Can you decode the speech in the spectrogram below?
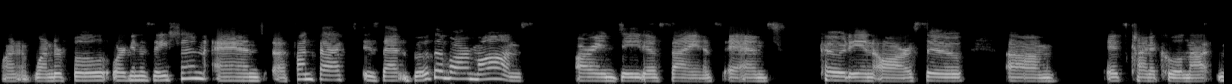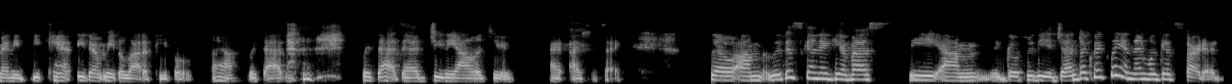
one wonderful organization. And a fun fact is that both of our moms are in data science and code in R. So um, it's kind of cool. Not many, you can't, you don't meet a lot of people uh, with that, with that uh, genealogy, I, I, should say. So um, Luda's going to give us the, um, go through the agenda quickly, and then we'll get started.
